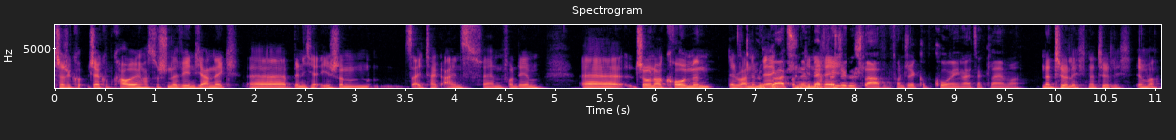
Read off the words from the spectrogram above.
Jacob, Jacob Cowling hast du schon erwähnt, Yannick. Äh, bin ich ja eh schon seit Tag 1 Fan von dem. Äh, Jonah Coleman, der Running Luca Back. hat schon in der Bettwäsche geschlafen von Jacob Cowling, als er klein war. Natürlich, natürlich, immer.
